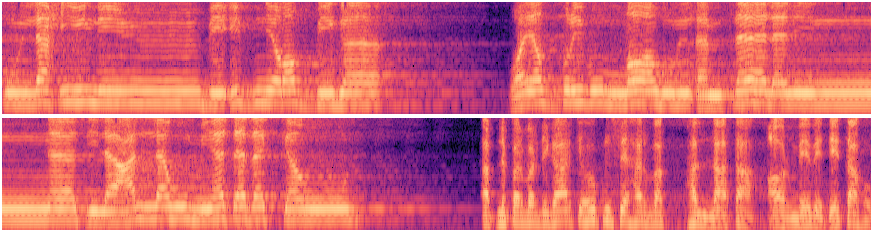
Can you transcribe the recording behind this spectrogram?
كل حين بإذن ربها ويضرب الله الأمثال للناس لعلهم يتذكرون۔ اپنے پروردگار کے حکم سے ہر وقت پھل لاتا اور میوے دیتا ہو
